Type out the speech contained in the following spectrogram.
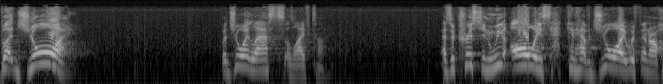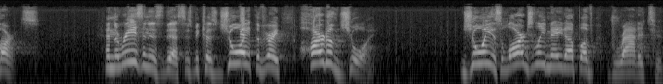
But joy, but joy lasts a lifetime. As a Christian, we always can have joy within our hearts. And the reason is this is because joy at the very heart of joy Joy is largely made up of gratitude.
